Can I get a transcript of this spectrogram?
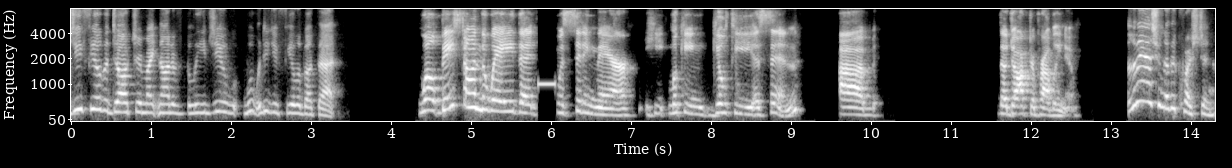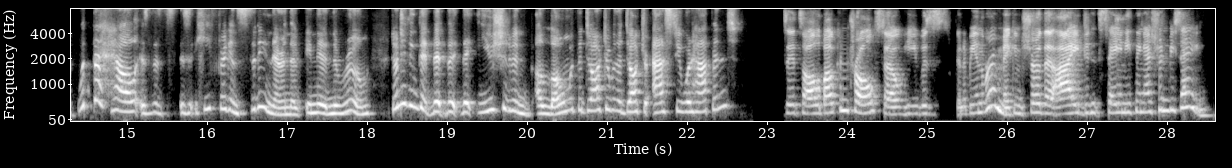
Do you feel the doctor might not have believed you? What, what did you feel about that? Well, based on the way that was sitting there, he looking guilty as sin, um, the doctor probably knew. Let me ask you another question. What the hell is this? Is he friggin' sitting there in the in the, in the room? Don't you think that, that that that you should have been alone with the doctor when the doctor asked you what happened? It's all about control. So he was going to be in the room, making sure that I didn't say anything I shouldn't be saying.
